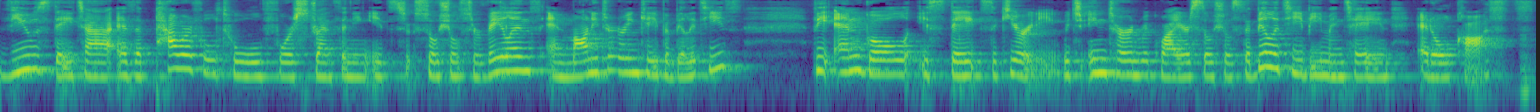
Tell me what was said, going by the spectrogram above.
views data as a powerful tool for strengthening its social surveillance and monitoring capabilities. The end goal is state security, which in turn requires social stability be maintained at all costs.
